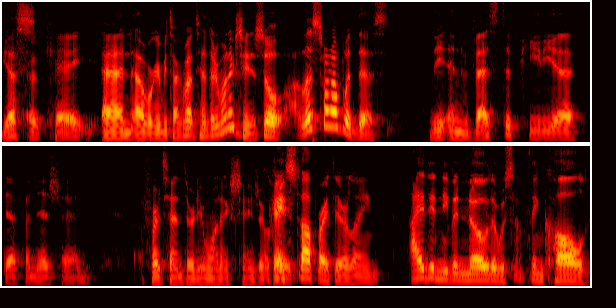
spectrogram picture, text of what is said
Yes. Okay, and uh, we're going to be talking about 1031 exchanges. So uh, let's start off with this: the Investopedia definition for 1031 exchange. Okay, Okay, stop right there, Lane. I didn't even know there was something called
